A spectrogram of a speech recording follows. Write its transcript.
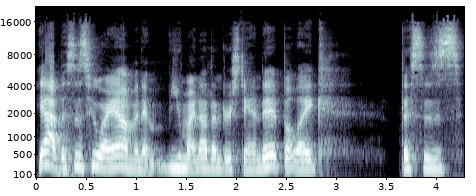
yeah, this is who I am and it, you might not understand it, but like this is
